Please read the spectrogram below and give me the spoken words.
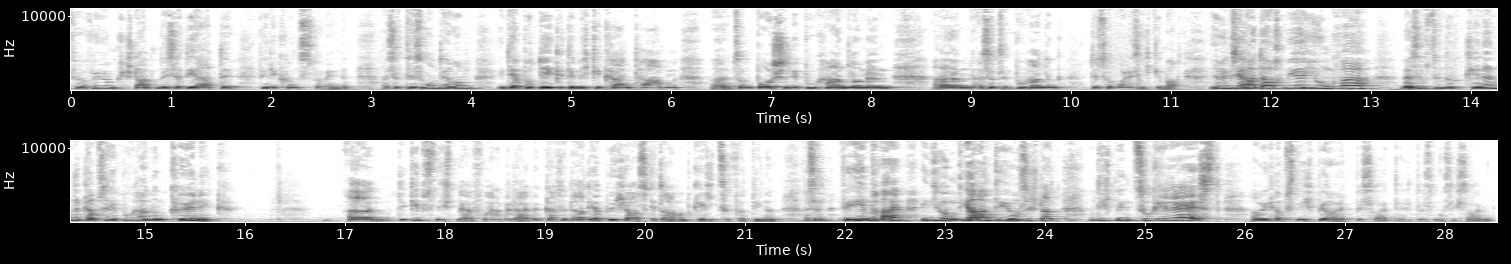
Verfügung gestanden ist, die er hatte, für die Kunst verwendet. Also das rundherum in der Apotheke, die mich gekannt haben, äh, zum Boschen, die Buchhandlungen, ähm, also die Buchhandlung, das habe alles ich gemacht. Übrigens, er hat auch, wie er jung war, weiß nicht, ob Sie ihn noch kennen, da gab es eine Buchhandlung König. Äh, die gibt es nicht mehr vorne bei der Albertgasse, da hat er Bücher ausgetragen, um Geld zu verdienen. Also für ihn war in Jugendjahren die Josefstadt und ich bin zugereist, aber ich habe es nicht bereut bis heute, das muss ich sagen.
